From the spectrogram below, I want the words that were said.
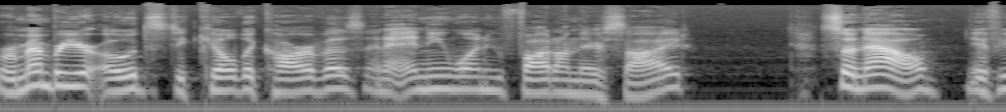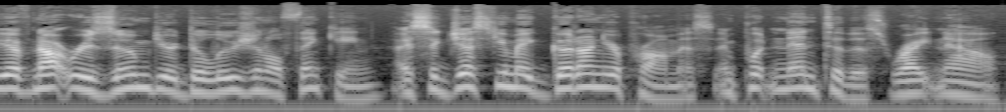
Remember your oaths to kill the Kauravas and anyone who fought on their side? So now, if you have not resumed your delusional thinking, I suggest you make good on your promise and put an end to this right now.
